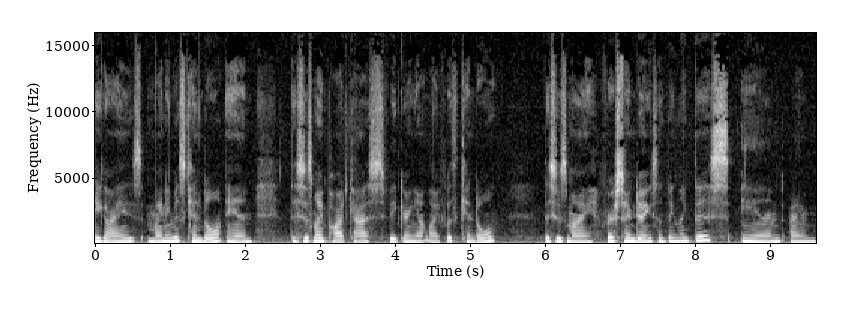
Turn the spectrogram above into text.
Hey guys, my name is Kendyl, and this is my podcast, Figuring Out Life with Kendyl. This is my first time doing something like this, and I'm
